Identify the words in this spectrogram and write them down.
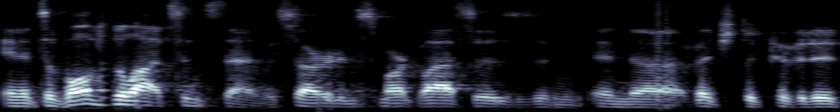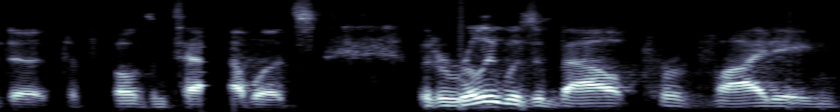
And it's evolved a lot since then. We started in smart glasses and, and uh, eventually pivoted to, to phones and tablets. But it really was about providing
